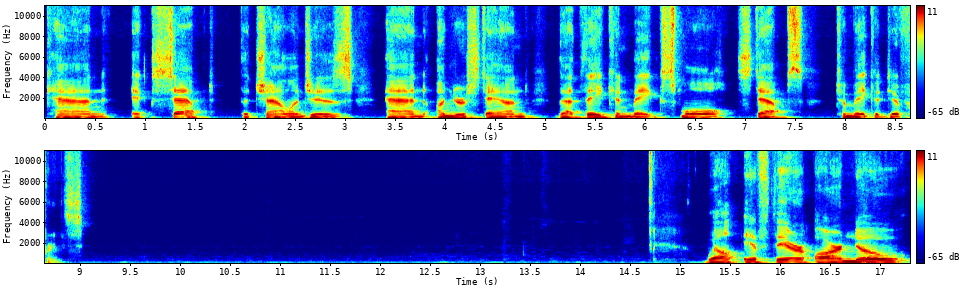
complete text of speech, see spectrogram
can accept the challenges and understand that they can make small steps to make a difference. Well, if there are no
